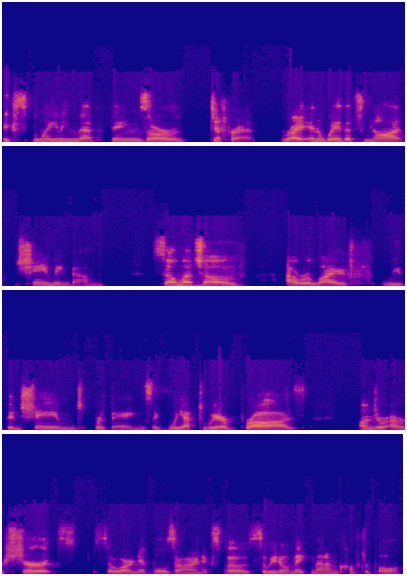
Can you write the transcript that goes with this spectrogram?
explaining that things are different right? In a way that's not shaming them. So much Mhm. of our life we've been shamed for things. Like we have to wear bras under our shirts so our nipples aren't exposed so we don't make men uncomfortable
